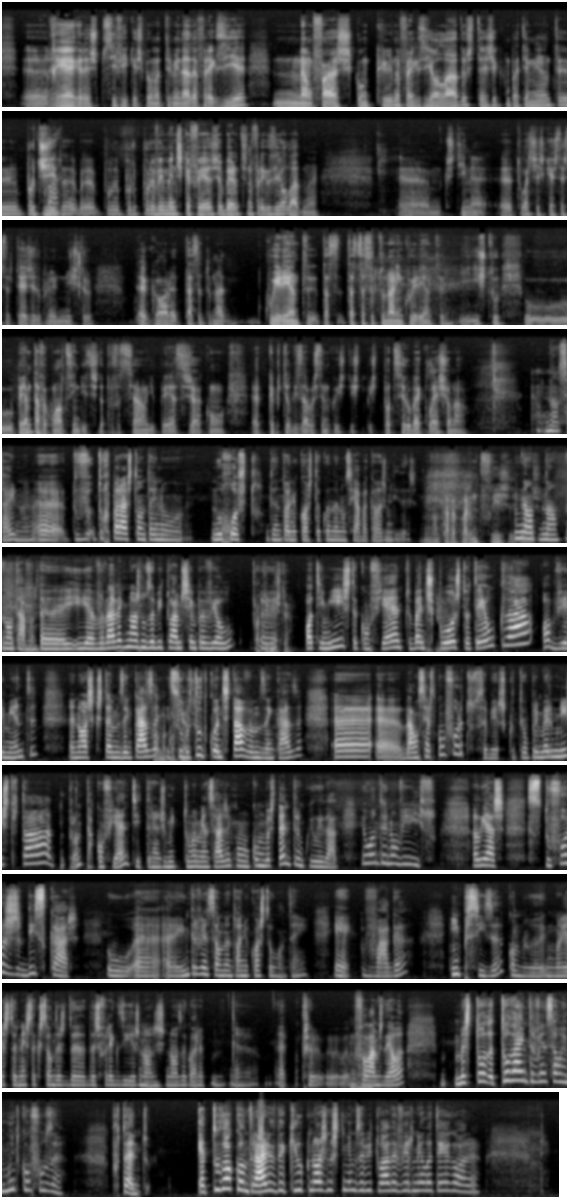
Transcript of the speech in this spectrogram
regras específicas para uma determinada freguesia não faz com que na freguesia ao lado esteja completamente protegida eh, por, por, por haver menos cafés abertos na freguesia ao lado, não é? Eh, Cristina, eh, tu achas que esta estratégia do Primeiro-Ministro agora está-se a tornar coerente, está-se está-se a se tornar incoerente e isto, o, o PM estava com altos índices de aprovação e o PS já com a capitalizar bastante com isto. isto. Isto pode ser o backlash ou não? Não sei. Não é? Ah, tu, tu reparaste ontem no, no rosto de António Costa quando anunciava aquelas medidas? Não estava claro muito feliz. Não, digamos. não, não estava. Ah, e a verdade é que nós nos habituámos sempre a vê-lo Otimista. otimista, confiante, bem disposto, até o que dá, obviamente, a nós que estamos em casa, e sobretudo quando estávamos em casa, ah, ah, dá um certo conforto saberes que o teu primeiro-ministro está, pronto, está confiante e transmite-te uma mensagem com, com bastante tranquilidade. Eu ontem não vi isso. Aliás, se tu fores dissecar o- a, a intervenção de António Costa ontem, é vaga, imprecisa, como esta, nesta questão das, da- das freguesias, nós, nós agora pre- ah, falámos dela, mas toda, toda a intervenção é muito confusa. Portanto, é tudo ao contrário daquilo que nós nos tínhamos habituado a ver nele até agora.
